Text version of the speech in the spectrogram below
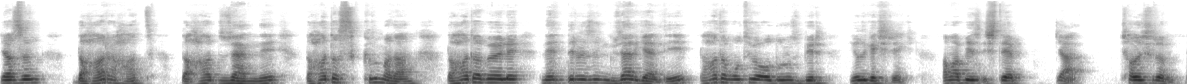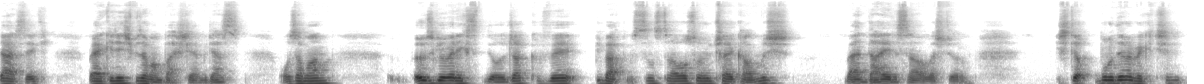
Yazın daha rahat, daha düzenli, daha da sıkılmadan, daha da böyle netlerinizin güzel geldiği, daha da motive olduğunuz bir yıl geçecek. Ama biz işte ya çalışırım dersek belki de hiçbir zaman başlayamayacağız. O zaman özgüven eksikliği olacak ve bir bakmışsın sınava son 3 ay kalmış. Ben daha yeni sınava başlıyorum. İşte bunu dememek için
